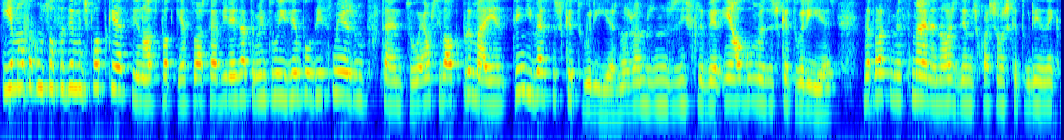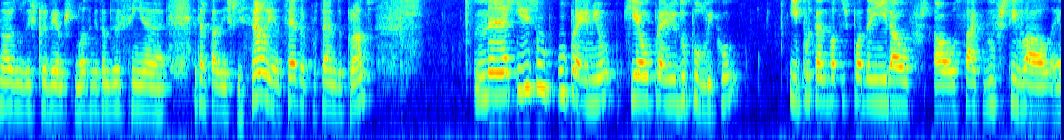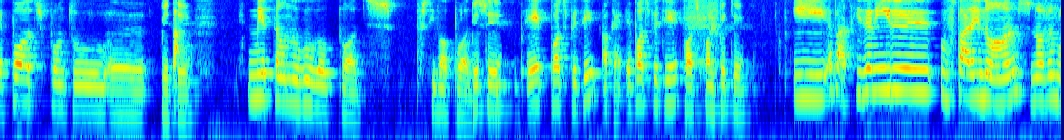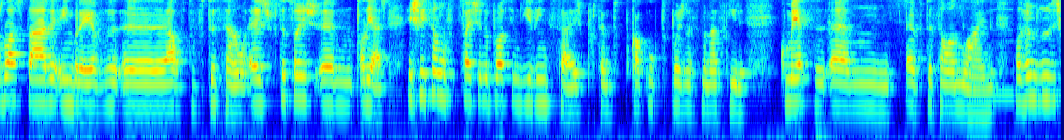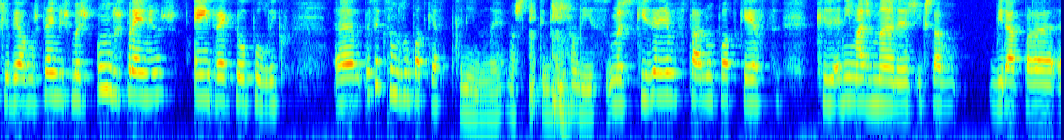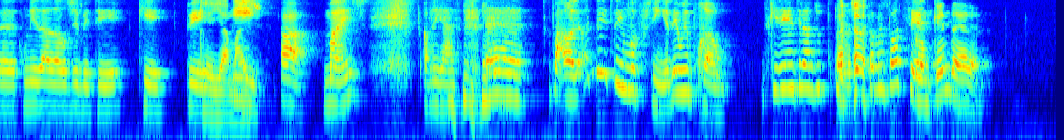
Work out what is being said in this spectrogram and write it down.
e a malta começou a fazer muitos podcasts. E o nosso podcast, eu acho que vai vir exatamente um exemplo disso mesmo. Portanto, é um festival que permeia, tem diversas categorias. Nós vamos nos inscrever em algumas das categorias. Na próxima semana, nós dizemos quais são as categorias em que nós nos inscrevemos. Nós ainda estamos assim a, a tratar de inscrição e etc. Portanto, pronto. Mas existe um, um prémio que é o prémio do público e portanto vocês podem ir ao, ao site do festival, é pods. eh, pá, metam no Google Pods, Festival Pods. PT. É Pods PT? Ok, é Pods PT. Podes.pt. E epá, se quiserem ir eh, votar em nós, nós vamos lá estar em breve eh, alvo de votação. As votações, ehm, aliás, a inscrição fecha no próximo dia 26, portanto, calculo que depois, na semana a seguir, comece ehm, a votação online. Nós vamos nos inscrever a alguns prémios, mas um dos prémios é entregue pelo público. Eu sei que somos um podcast pequenino, né? nós temos noção disso, mas se quiserem votar num podcast que anima as manas e que está virado para a comunidade LGBT, Q, P. I, A, mais. Obrigado. Ah, pá, olha, dei, dei uma forcinha, dei um empurrão. Se quiserem tirar-nos o que também pode ser. Como quem dera.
